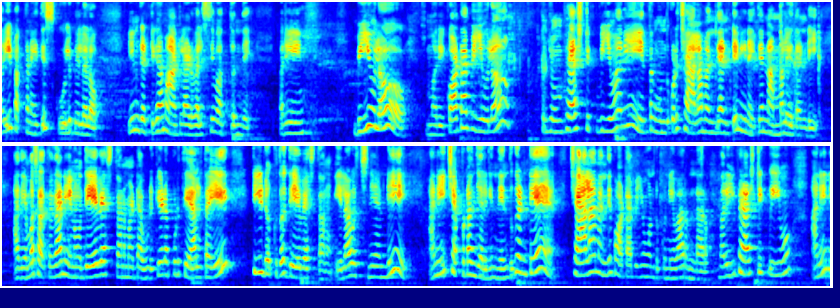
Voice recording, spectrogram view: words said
మరి ఈ పక్కనైతే స్కూల్ పిల్లలు. నేను గట్టిగా మాట్లాడవలసి వస్తుంది. మరి బియ్యంలో మరి కోటా బియ్యంలో కొంచెం ప్లాస్టిక్ బియ్యం అని ఇంతకుముందు కూడా చాలామంది అంటే నేనైతే నమ్మలేదండి. అదేమో చక్కగా నేను దేవేస్తాను అనమాట ఉడికేటప్పుడు తేలుతాయి. టీ డొక్కుతో దేవేస్తాను. ఇలా వచ్చినాయండి. అని చెప్పడం జరిగింది. ఎందుకంటే చాలామంది కోటా బియ్యం వండుకునేవారు ఉన్నారు. మరి ఈ ప్లాస్టిక్ బియ్యం అని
